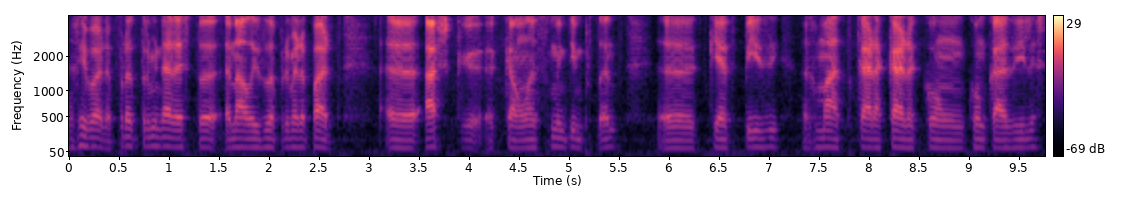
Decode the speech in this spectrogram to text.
Ribeira, para terminar esta análise da primeira parte, eh, acho que, que há um lance muito importante eh, que é de Pizzi, remate cara a cara com, com Casilhas.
